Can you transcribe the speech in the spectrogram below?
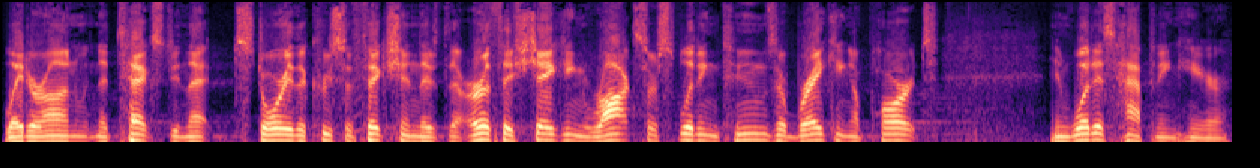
Later on in the text, in that story of the crucifixion, the earth is shaking, rocks are splitting, tombs are breaking apart. And what is happening here?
